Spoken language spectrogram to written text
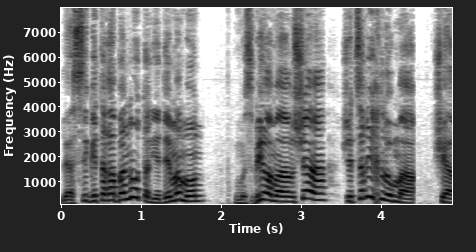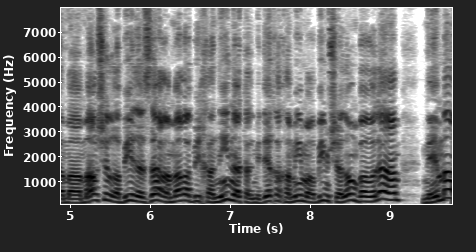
להשיג את הרבנות על ידי ממון. הוא מסביר המהרש"א שצריך לומר שהמאמר של רבי אלעזר אמר רבי חנינא, תלמידי חכמים מרבים שלום בעולם, נאמר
